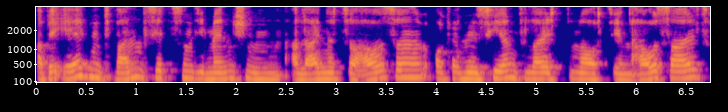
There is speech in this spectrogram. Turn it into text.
aber irgendwann sitzen die Menschen alleine zu Hause, organisieren vielleicht noch den Haushalt,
